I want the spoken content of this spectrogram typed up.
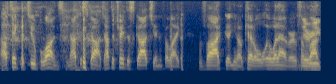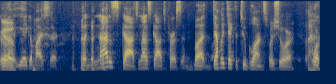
I'll take the two blunts, but not the scotch. I have to trade the scotch in for like vodka, you know, kettle or whatever, some There you vodka, go. like a Jägermeister, but not a scotch. I'm not a scotch person, but definitely take the two blunts for sure, or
